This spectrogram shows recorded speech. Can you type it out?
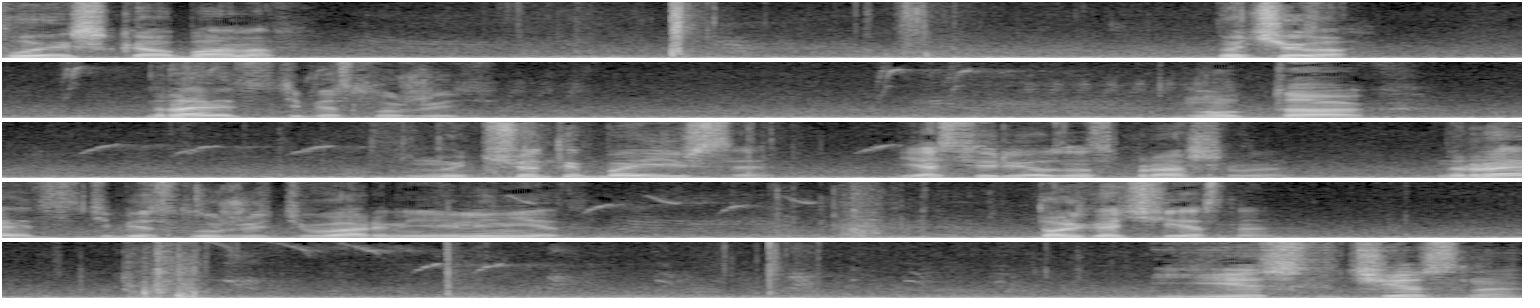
Слышь, Кабанов, ну чё, нравится тебе служить? Ну так. Ну чё ты боишься? Я серьезно спрашиваю. Нравится тебе служить в армии или нет? Только честно. Если честно,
